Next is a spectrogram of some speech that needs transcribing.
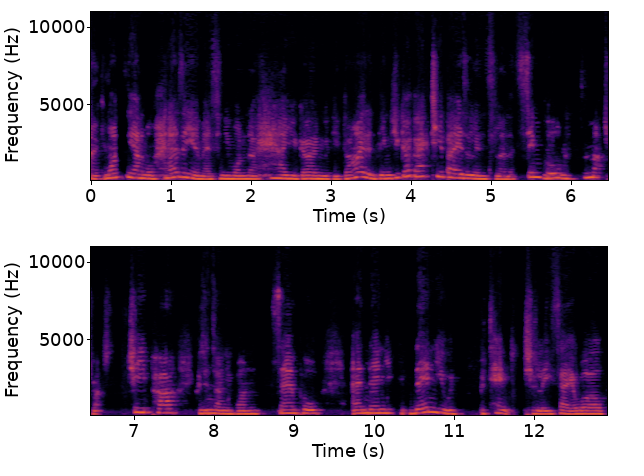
Okay. Once the animal has EMS and you want to know how you're going with your diet and things, you go back to your basal insulin. It's simple, mm-hmm. it's much, much cheaper because mm-hmm. it's only one sample. And then you then you would potentially say, well,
